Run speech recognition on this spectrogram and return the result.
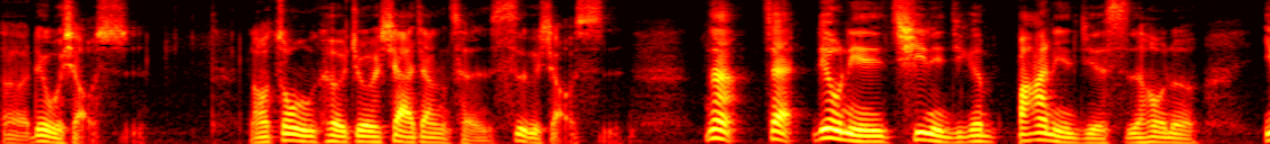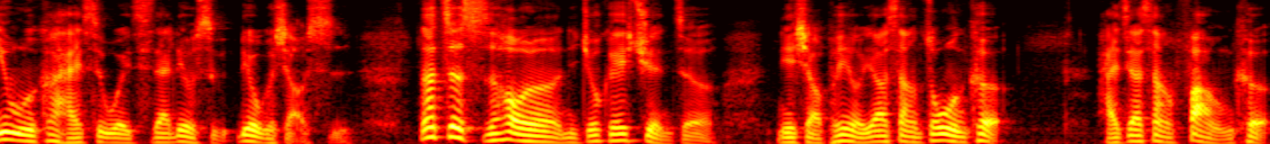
呃六个小时。然后中文课就会下降成四个小时。那在六年、七年级跟八年级的时候呢，英文课还是维持在六十六个小时。那这时候呢，你就可以选择你的小朋友要上中文课，还是要上法文课。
